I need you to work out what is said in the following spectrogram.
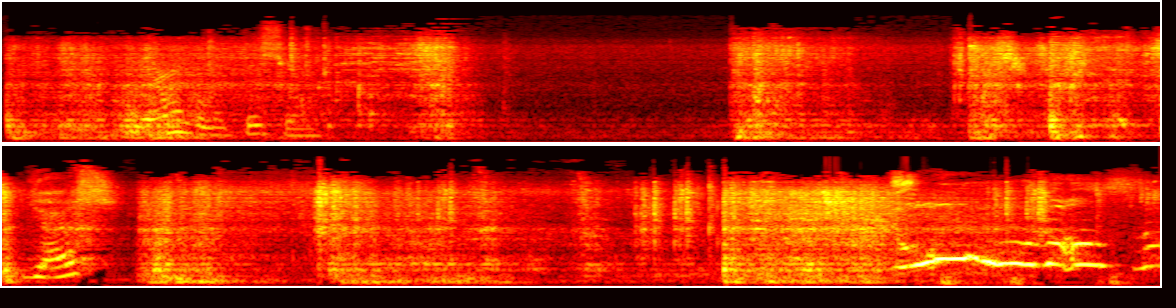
Yeah, I'm gonna with this one. Yes. Oh, that was so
